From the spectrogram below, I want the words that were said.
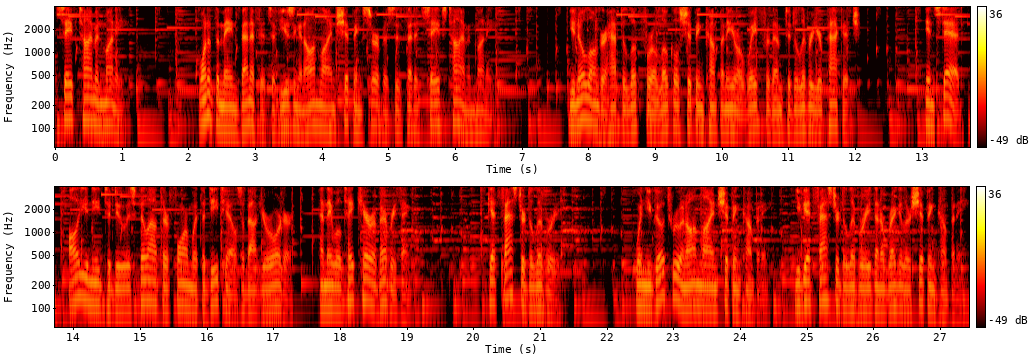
Save time and money. One of the main benefits of using an online shipping service is that it saves time and money. You no longer have to look for a local shipping company or wait for them to deliver your package. Instead, all you need to do is fill out their form with the details about your order, and they will take care of everything. Get faster delivery. When you go through an online shipping company, you get faster delivery than a regular shipping company.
